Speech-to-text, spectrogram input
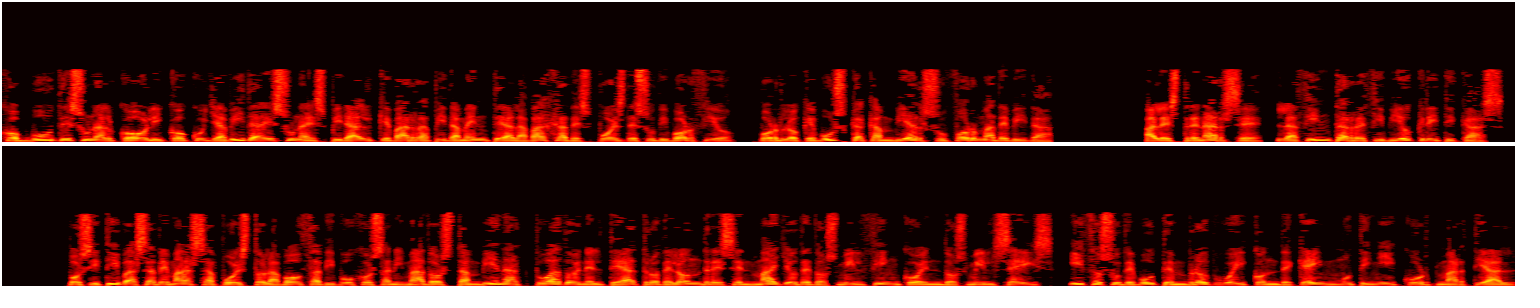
Hopwood es un alcohólico cuya vida es una espiral que va rápidamente a la baja después de su divorcio, por lo que busca cambiar su forma de vida. Al estrenarse, la cinta recibió críticas positivas. Además ha puesto la voz a dibujos animados. También ha actuado en el Teatro de Londres en mayo de 2005 en 2006, hizo su debut en Broadway con The Kane Mutiny Kurt Martial,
